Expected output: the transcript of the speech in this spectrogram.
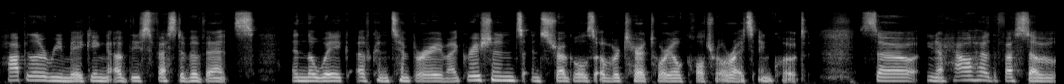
popular remaking of these festive events in the wake of contemporary migrations and struggles over territorial cultural rights end quote. So you know how have the festive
